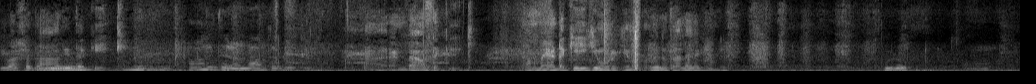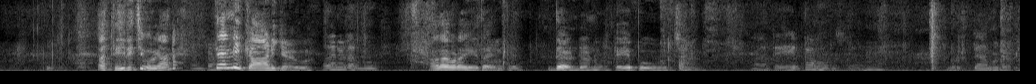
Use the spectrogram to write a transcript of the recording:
ഈ വർഷത്തെ ആദ്യത്തെ കേക്ക് ആദ്യത്തെ രണ്ടാമത്തെ കേക്ക് രണ്ടാമത്തെ കേക്ക് അമ്മയുടെ കേക്ക് മുറിക്കുന്നു. അതിന് തലയിലൊക്കെ ഉണ്ട് പുഴു. ആ തിരിച്ചു മുറിയാണ്ട് തന്നെ കാണിക്കണോ അതവിടെ ഇതായിരിക്കും. ഇതുണ്ട് കണ്ടോ ടേപ്പ് മുറിച്ചാണ് ആ ടേപ്പാ മുറിച്ചത് മുറിക്കാൻ വിടാറ്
